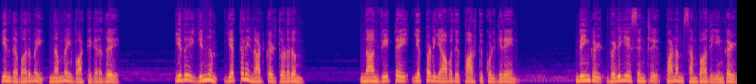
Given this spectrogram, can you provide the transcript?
இந்த வறுமை நம்மை வாட்டுகிறது. இது இன்னும் எத்தனை நாட்கள் தொடரும்? நான் வீட்டை எப்படியாவது பார்த்துக் கொள்கிறேன். நீங்கள் வெளியே சென்று பணம் சம்பாதியுங்கள்.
